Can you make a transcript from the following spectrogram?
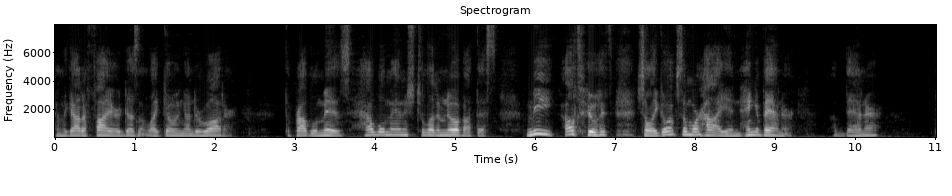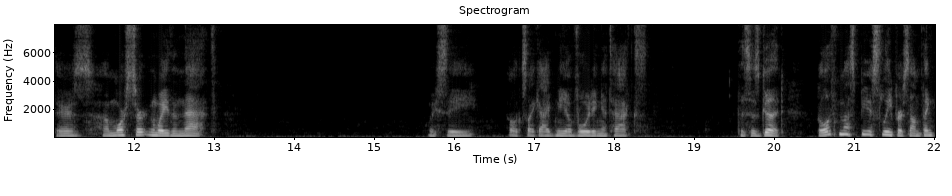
and the god of fire doesn't like going underwater. The problem is, how we'll manage to let him know about this. Me, I'll do it. Shall I go up somewhere high and hang a banner? A banner? There's a more certain way than that. We see, it looks like Agni avoiding attacks. This is good. Brilith must be asleep or something.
